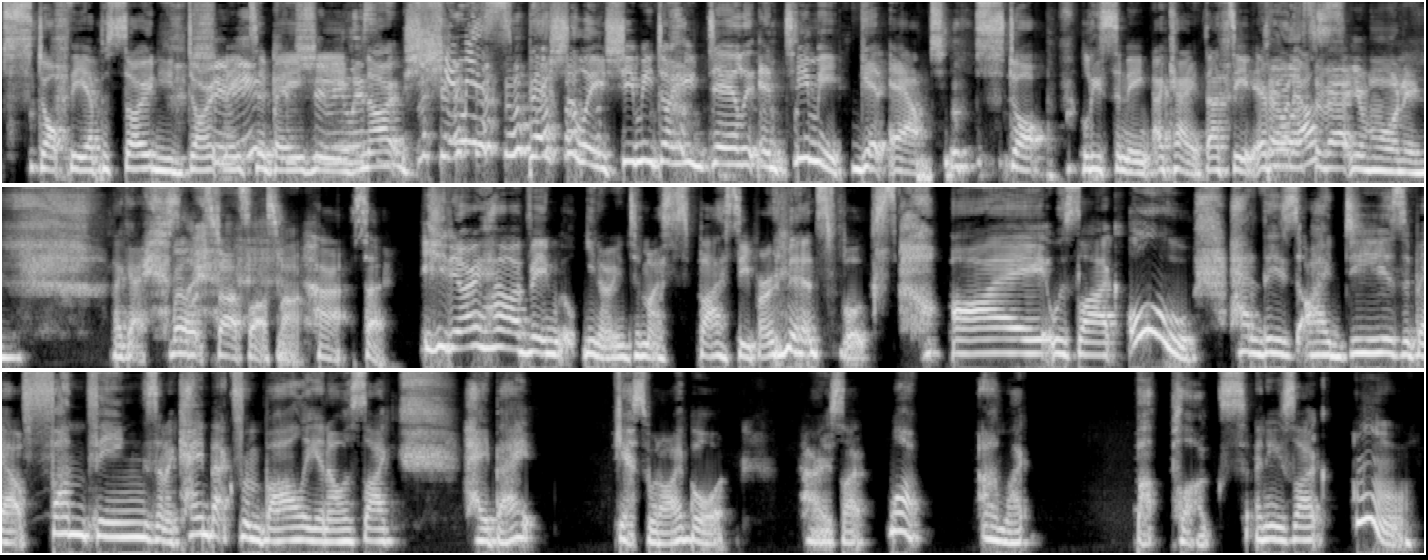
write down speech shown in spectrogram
Stop the episode. You don't Shimmy? need to be here. No, listen? Shimmy especially. Shimmy, don't you dare. Li- and Timmy, get out. Stop listening. Okay, that's it. Tell Everyone us else. about your morning. okay. Well, so- it starts last night. All right. So you know how I've been, you know, into my spicy romance books. I was like, oh, had these ideas about fun things. And I came back from Bali and I was like, hey, babe, guess what I bought? Harry's like, what? I'm like, butt plugs. And he's like, oh,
